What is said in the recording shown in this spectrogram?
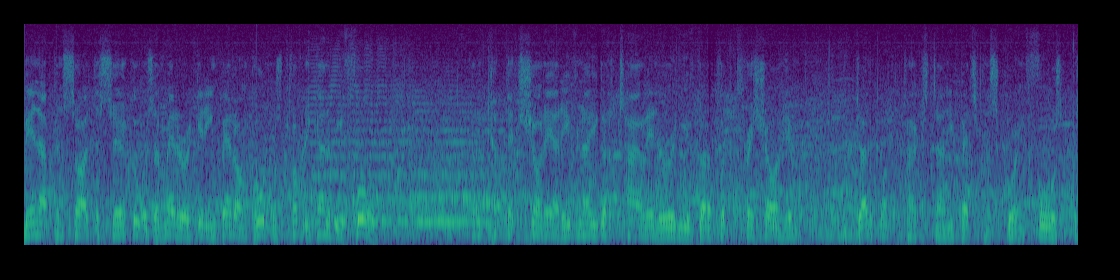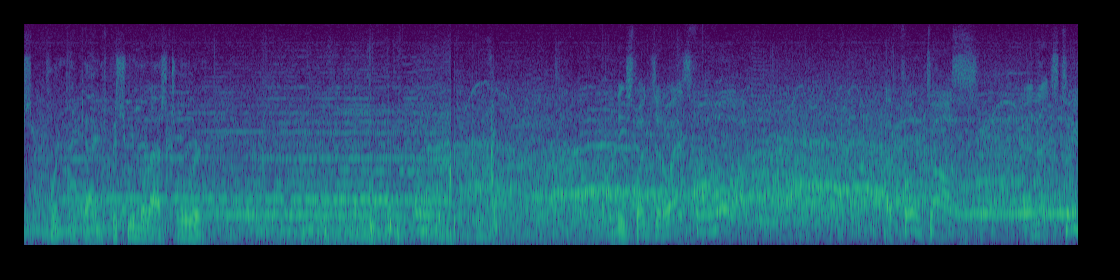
Men up inside the circle. It was a matter of getting bat on board. It was probably going to be four. Got to cut that shot out, even though you've got a tail ender in, you've got to put pressure on him. You don't want the Pakistani batsman scoring fours at this point in the game, especially in the last tour in. And he swings it away. It's for more. A full toss. And that's two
